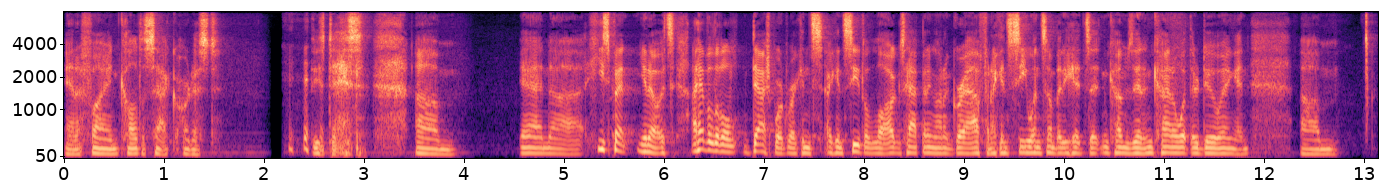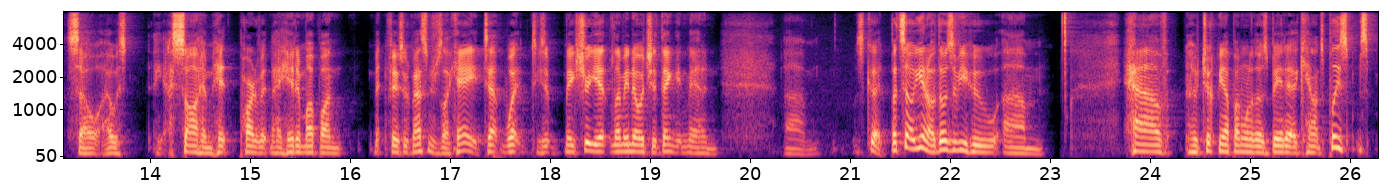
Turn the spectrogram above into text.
and a fine cul-de-sac artist these days. Um, and uh, he spent, you know, it's I have a little dashboard where I can I can see the logs happening on a graph, and I can see when somebody hits it and comes in and kind of what they're doing. And um, so I was I saw him hit part of it, and I hit him up on Facebook Messenger, like, hey, te- what? Make sure you let me know what you're thinking, man. And, um, it was good. But so you know, those of you who um, have who took me up on one of those beta accounts, please,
